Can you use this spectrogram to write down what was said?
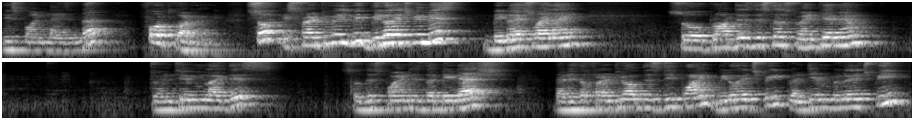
This point lies in the fourth quadrant. So its front view will be below HP means below XY line. So plot this distance 20 mm. 20 mm like this. So this point is the D dash that is the front view of this D point below HP 20 mm below HP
